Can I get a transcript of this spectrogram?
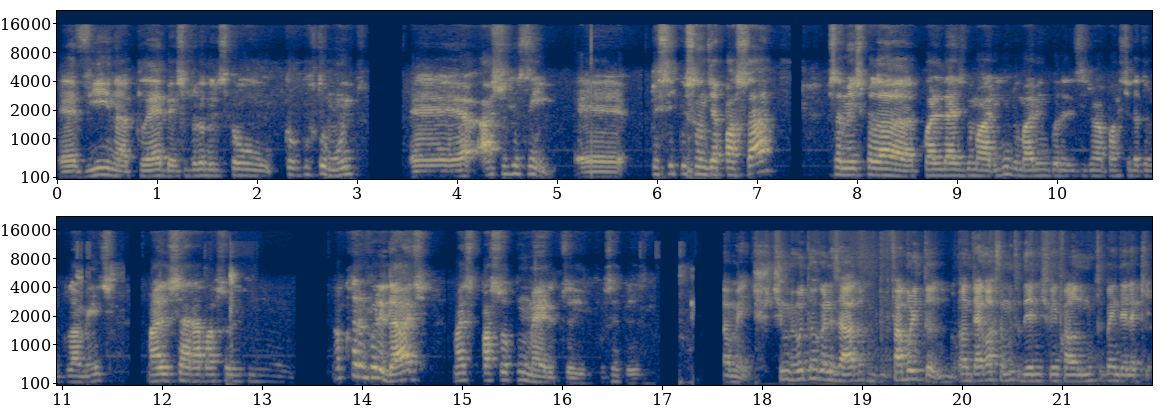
é, Vina, Kleber, são jogadores que eu, que eu curto muito. É, acho que assim, é, princípio o Santos ia passar, justamente pela qualidade do Marinho, do Marinho poder decidir uma partida tranquilamente, mas o Ceará passou com, não com tranquilidade, mas passou com méritos aí, com certeza. Realmente, time muito organizado, favorito, o André gosta muito dele, a gente vem falando muito bem dele aqui.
